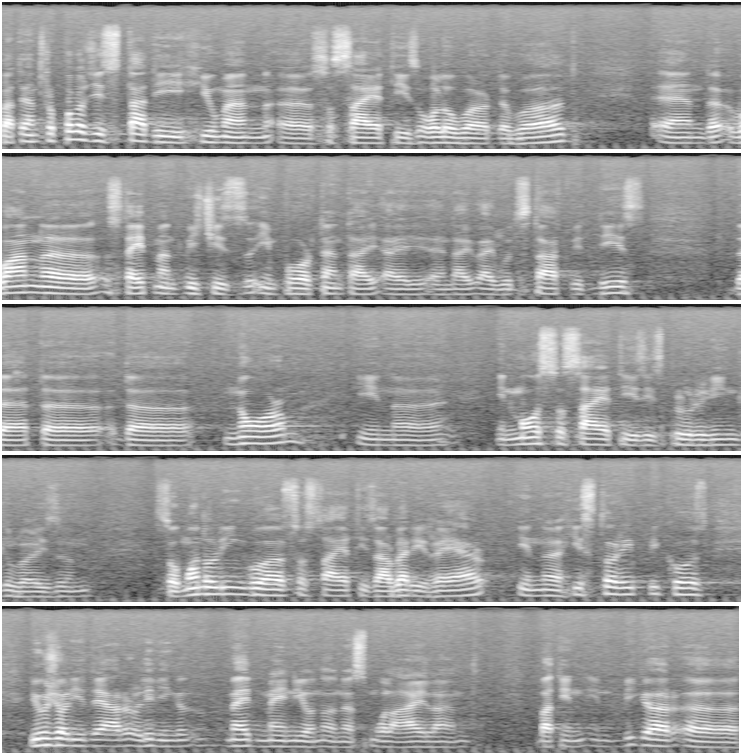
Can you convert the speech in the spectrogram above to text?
but anthropologists study human uh, societies all over the world. And uh, one uh, statement which is important, I, I, and I, I would start with this, that uh, the norm in, uh, in most societies is plurilingualism. So monolingual societies are very rare in uh, history because usually they are living ma- mainly on, on a small island. But in, in bigger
